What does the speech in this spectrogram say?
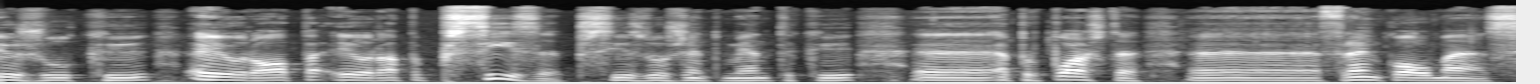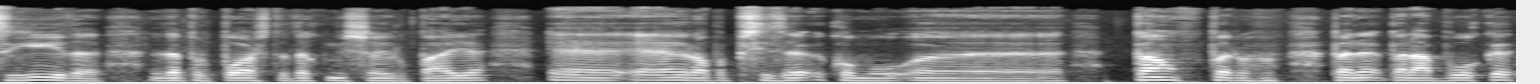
eu julgo que a Europa, a Europa precisa, precisa urgentemente que uh, a proposta uh, franco-alemã seguida da proposta da Comissão Europeia, uh, a Europa precisa, como pão para, para, para a boca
